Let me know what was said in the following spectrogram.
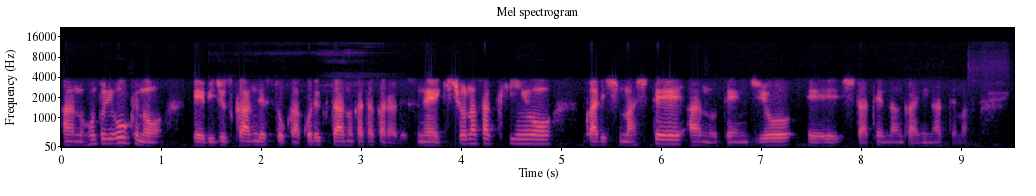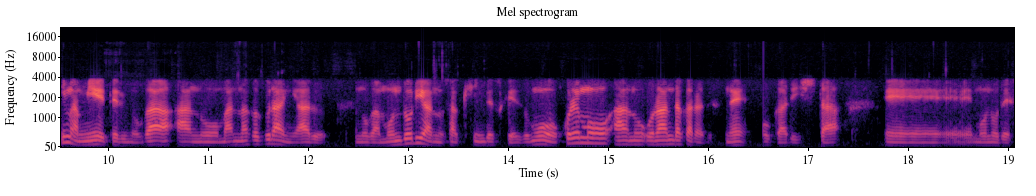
あの本当に多くの美術館ですとかコレクターの方からですね貴重な作品をお借りしましてあの展示を、えー、した展覧会になってます。今見えてるのがあの真ん中ぐらいにあるのがモンドリアンの作品ですけれどもこれもあのオランダからですねお借りした、えー、ものです。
